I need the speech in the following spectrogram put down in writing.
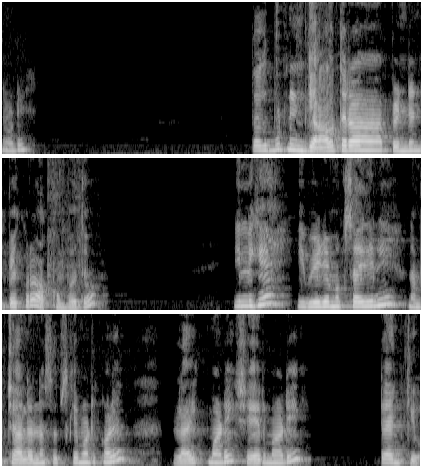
ನೋಡಿ. ತೆಗೆದ್ಬಿಟ್ಟು ನಿಮ್ಗೆ ಯಾವ ಥರ ಪೆಂಡೆಂಟ್ ಬೇಕಾದ್ರೂ ಹಾಕ್ಕೊಬೋದು ಇಲ್ಲಿಗೆ ಈ ವಿಡಿಯೋ ಮುಗಿಸ್ತಾ ಇದ್ದೀನಿ. ನಮ್ಮ ಚಾನಲ್ನ ಸಬ್ಸ್ಕ್ರೈಬ್ ಮಾಡ್ಕೊಳ್ಳಿ ಲೈಕ್ ಮಾಡಿ ಶೇರ್ ಮಾಡಿ. ಥ್ಯಾಂಕ್ ಯು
